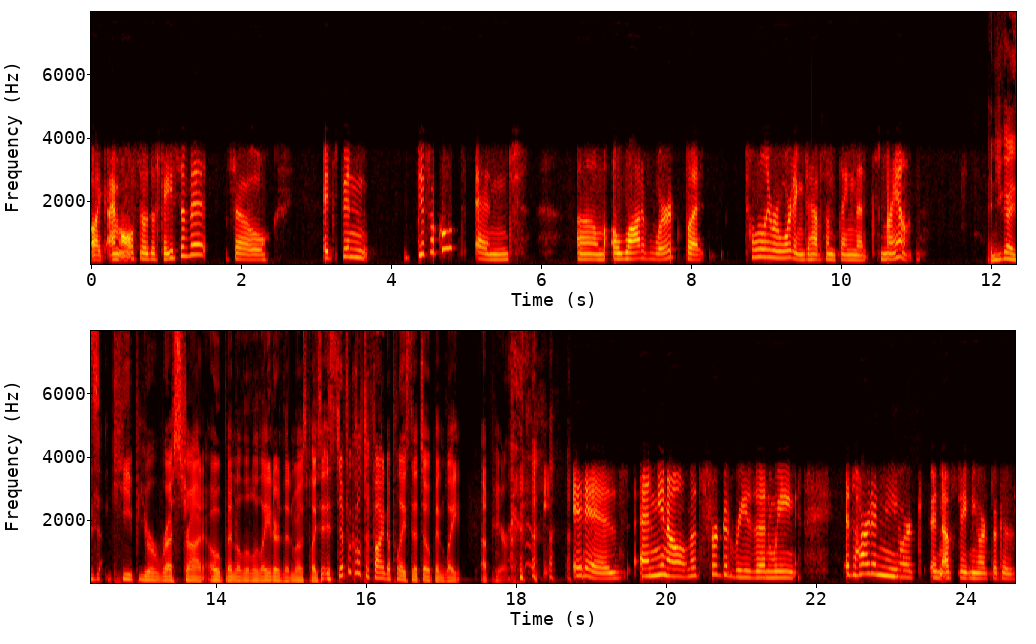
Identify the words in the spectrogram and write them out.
like I'm also the face of it. So it's been difficult and um, a lot of work, but totally rewarding to have something that's my own. And you guys keep your restaurant open a little later than most places. It's difficult to find a place that's open late up here. it is. And you know, that's for good reason. We it's hard in New York in upstate New York because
